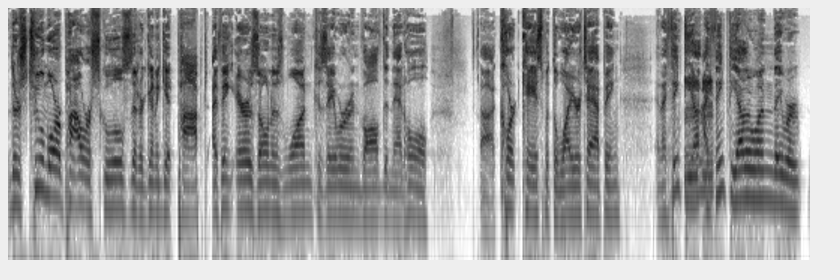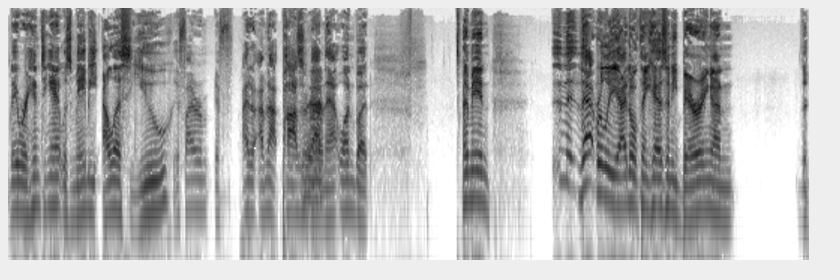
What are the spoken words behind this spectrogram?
there's two more power schools that are going to get popped. I think Arizona's one because they were involved in that whole uh, court case with the wiretapping, and I think the I think the other one they were they were hinting at was maybe LSU. If I if I, am not positive Yeah. on that one, but I mean th- that really I don't think has any bearing on the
